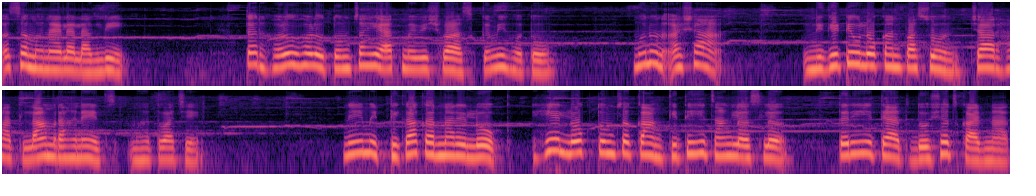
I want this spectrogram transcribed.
असं म्हणायला लागली. तर हळूहळू तुमचाही आत्मविश्वास कमी होतो. म्हणून अशा निगेटिव्ह लोकांपासून चार हात लांब राहणेच महत्त्वाचे. नेहमी टीका करणारे लोक हे लोक तुमचं काम कितीही चांगलं असलं तरीही त्यात दोषच काढणार.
